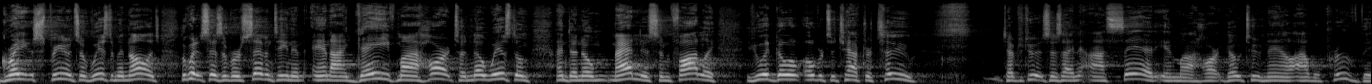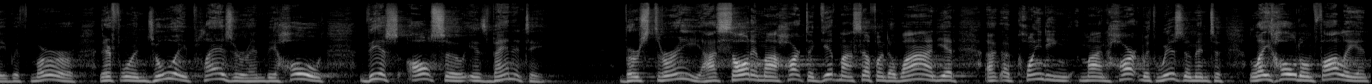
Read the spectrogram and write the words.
great experience of wisdom and knowledge. Look what it says in verse 17, and, and I gave my heart to know wisdom and to know madness and folly. If you would go over to chapter 2, chapter 2, it says, And I said in my heart, Go to now, I will prove thee with myrrh. Therefore enjoy pleasure, and behold, this also is vanity. Verse 3 I sought in my heart to give myself unto wine, yet uh, acquainting mine heart with wisdom and to lay hold on folly. And,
